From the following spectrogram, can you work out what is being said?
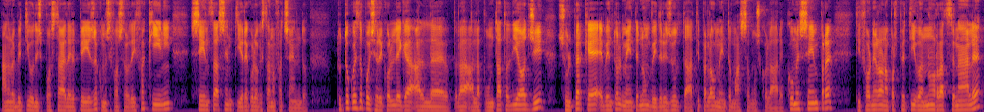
hanno l'obiettivo di spostare del peso come se fossero dei facchini senza sentire quello che stanno facendo. Tutto questo poi si ricollega al, alla puntata di oggi sul perché eventualmente non vedi risultati per l'aumento massa muscolare. Come sempre ti fornirò una prospettiva non razionale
